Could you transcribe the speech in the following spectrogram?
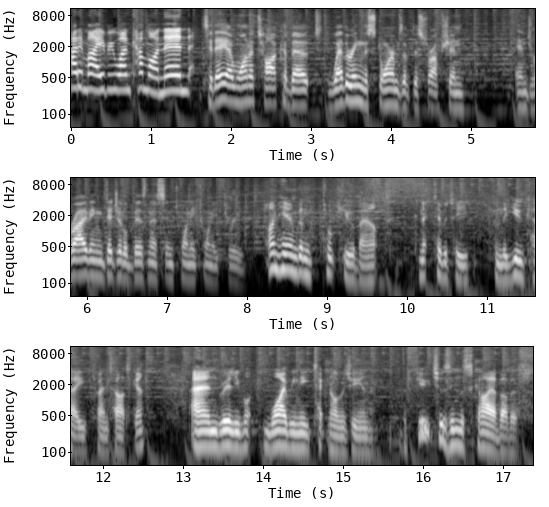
Haere mai everyone, come on in. Today I want to talk about weathering the storms of disruption and driving digital business in 2023. I'm here, I'm going to talk to you about connectivity from the UK to Antarctica and really what, why we need technology and the future's in the sky above us.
